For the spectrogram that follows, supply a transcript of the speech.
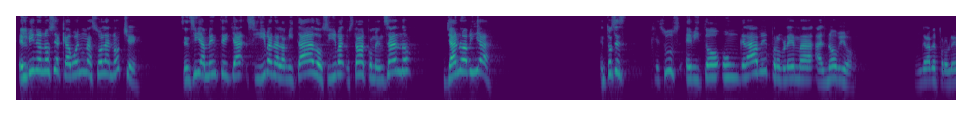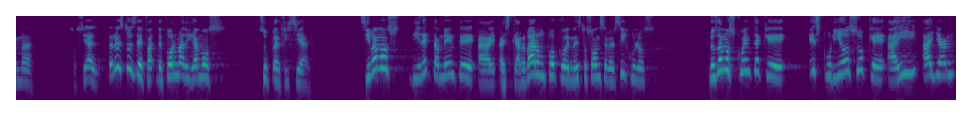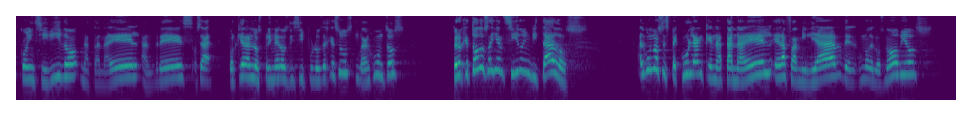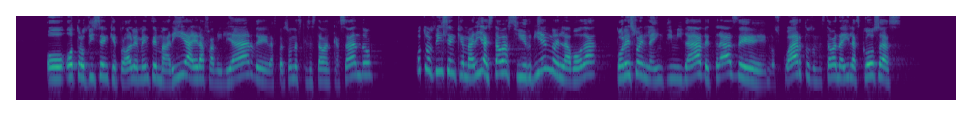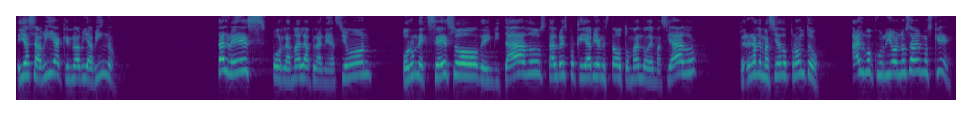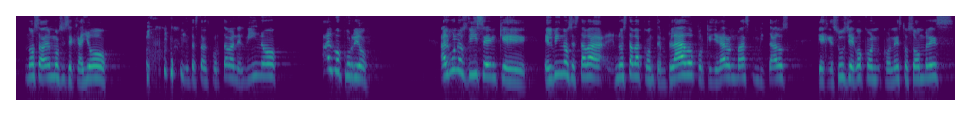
El vino no se acabó en una sola noche. Sencillamente ya si iban a la mitad o si iban, estaba comenzando, ya no había. Entonces Jesús evitó un grave problema al novio, un grave problema social. Pero esto es de, de forma, digamos, superficial. Si vamos directamente a, escarbar un poco en estos 11 versículos, nos damos cuenta que es curioso que ahí hayan coincidido Natanael, Andrés, o sea, porque eran los primeros discípulos de Jesús, iban juntos, pero que todos hayan sido invitados. Algunos especulan que Natanael era familiar de uno de los novios, o otros dicen que probablemente María era familiar de las personas que se estaban casando. Otros dicen que María estaba sirviendo en la boda, por eso en la intimidad, detrás de los cuartos donde estaban ahí las cosas, ella sabía que no había vino. Tal vez por la mala planeación, por un exceso de invitados, tal vez porque ya habían estado tomando demasiado, pero era demasiado pronto algo ocurrió, no sabemos qué, no sabemos si se cayó mientras transportaban el vino, algo ocurrió. Algunos dicen que el vino se estaba, no estaba contemplado porque llegaron más invitados que Jesús llegó con, con estos hombres.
